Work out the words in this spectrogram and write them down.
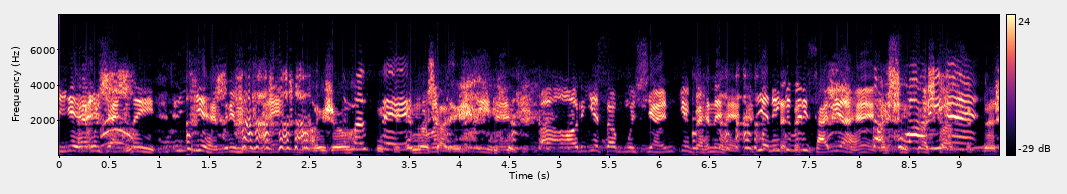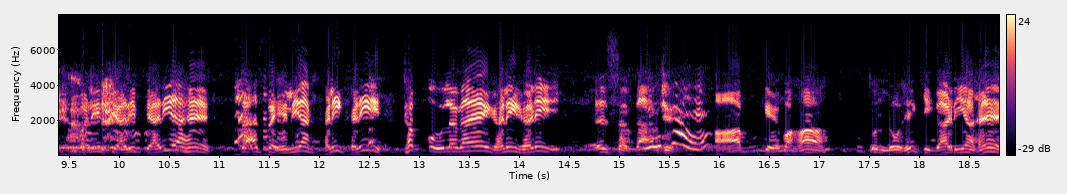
ये है मुंशियाइन नहीं ये है मेरी नमस्ते। और ये सब मुंशियाइन की बहनें हैं। यानी कि मेरी सालियाँ हैं। बड़ी प्यारी प्यारियाँ हैं। सात सहेलियाँ खड़ी खड़ी ठप्पू लगाए घड़ी घड़ी। सरदार सरकार जी आपके वहाँ तो लोहे की गाड़ियाँ हैं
